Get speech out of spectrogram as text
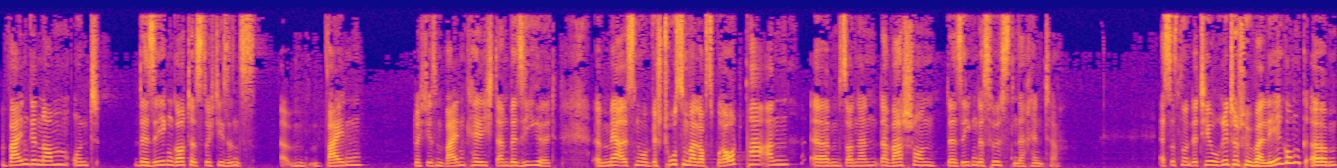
Wein genommen und der Segen Gottes durch diesen ähm, Wein, durch diesen Weinkelch dann besiegelt. Äh, mehr als nur, wir stoßen mal aufs Brautpaar an, ähm, sondern da war schon der Segen des Höchsten dahinter. Es ist nur eine theoretische Überlegung, ähm,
